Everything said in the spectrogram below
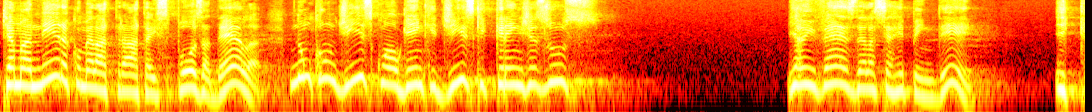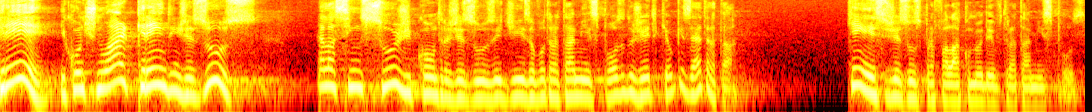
que a maneira como ela trata a esposa dela não condiz com alguém que diz que crê em Jesus. E ao invés dela se arrepender e crer e continuar crendo em Jesus, ela se insurge contra Jesus e diz: Eu vou tratar minha esposa do jeito que eu quiser tratar. Quem é esse Jesus para falar como eu devo tratar minha esposa?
